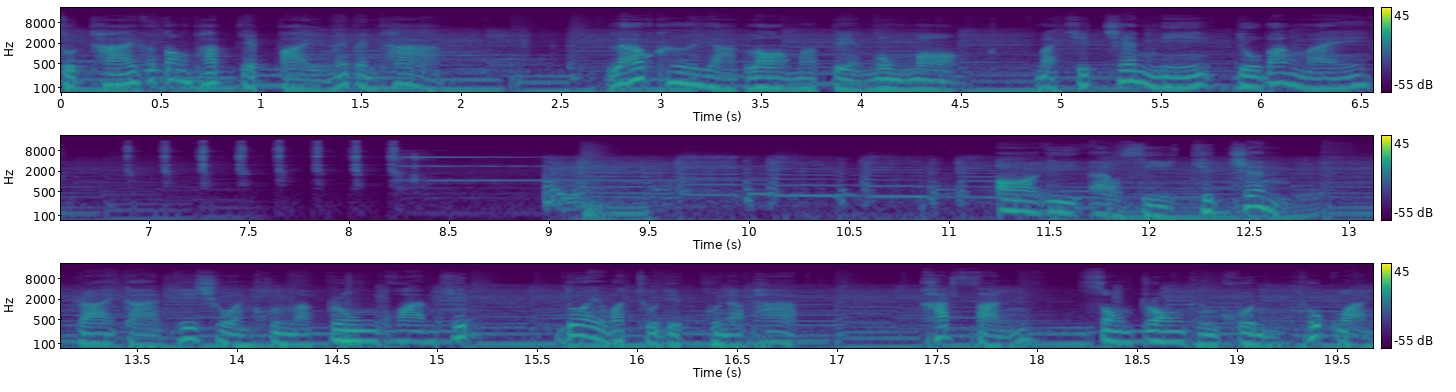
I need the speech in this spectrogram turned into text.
สุดท้ายก็ต้องพับเก็บไปไม่เป็นท่า แล้วเคยอยากลองมาเปลี่ยนมุมมอง มาคิดเช่นนี้ดูบ้างไหม RELC Kitchen รายการที่ชวนคุณมาปรุงความคิดด้วยวัตถุดิบคุณภาพ คัดสรร ส่งตรงถึงคุณทุกวัน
